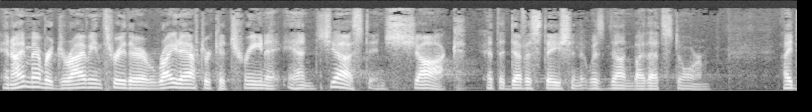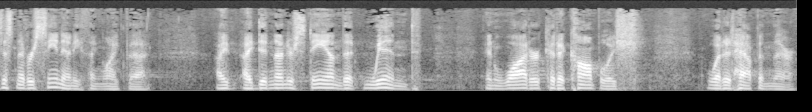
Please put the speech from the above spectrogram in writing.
And I remember driving through there right after Katrina and just in shock at the devastation that was done by that storm. I'd just never seen anything like that. I, I didn't understand that wind and water could accomplish what had happened there.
